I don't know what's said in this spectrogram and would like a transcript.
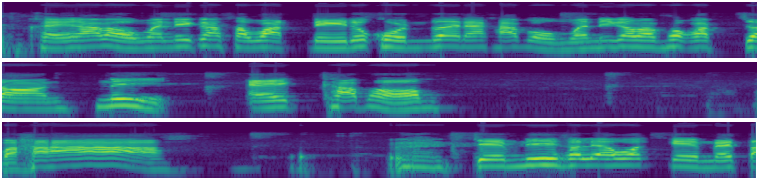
โอเคครับผมวันนี้ก็สวัสดีทุกคนด้วยนะครับผมวันนี้ก็มาพบกับจอห์นนี่เอ็กครับผมมาเกมนี้เขาเรียกว่าเกมในต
